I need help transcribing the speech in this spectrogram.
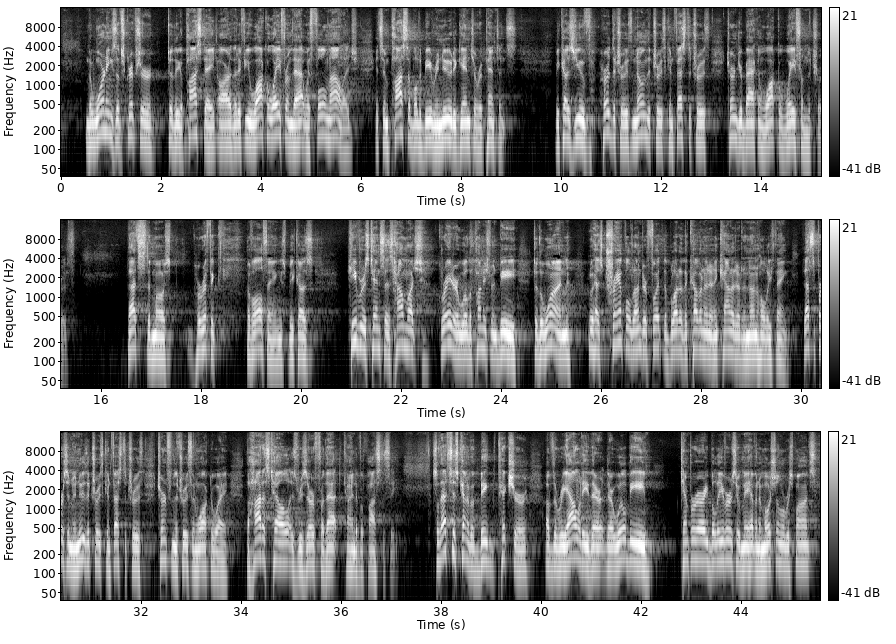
The warnings of Scripture to the apostate are that if you walk away from that with full knowledge, it's impossible to be renewed again to repentance because you've heard the truth, known the truth, confessed the truth, turned your back, and walk away from the truth. That's the most horrific of all things because Hebrews 10 says, How much greater will the punishment be to the one who has trampled underfoot the blood of the covenant and accounted it an unholy thing? That's the person who knew the truth, confessed the truth, turned from the truth, and walked away. The hottest hell is reserved for that kind of apostasy. So that's just kind of a big picture of the reality. There, there will be temporary believers who may have an emotional response.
